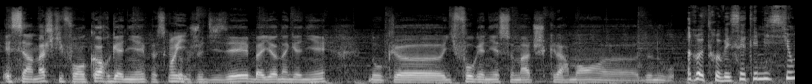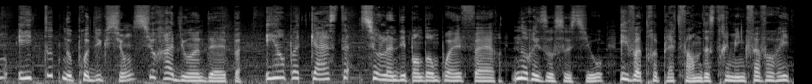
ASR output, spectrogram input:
Et c'est un match qu'il faut encore gagner parce que, comme je disais, Bayonne a gagné. Donc euh, il faut gagner ce match clairement euh, de nouveau. Retrouvez cette émission et toutes nos productions sur Radio Indep et en podcast sur l'indépendant.fr, nos réseaux sociaux et votre plateforme de streaming favorite.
